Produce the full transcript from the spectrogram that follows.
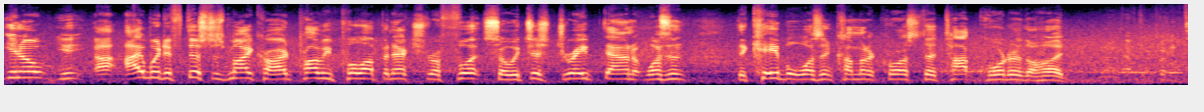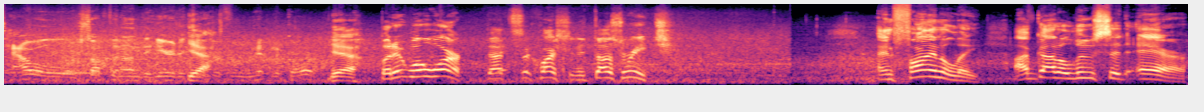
you know, you, I would, if this was my car, I'd probably pull up an extra foot so it just draped down. It wasn't, the cable wasn't coming across the top quarter of the hood. i have to put a towel or something under here to yeah. keep it from hitting the car. Yeah, but it will work. That's the question. It does reach. And finally, I've got a Lucid Air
